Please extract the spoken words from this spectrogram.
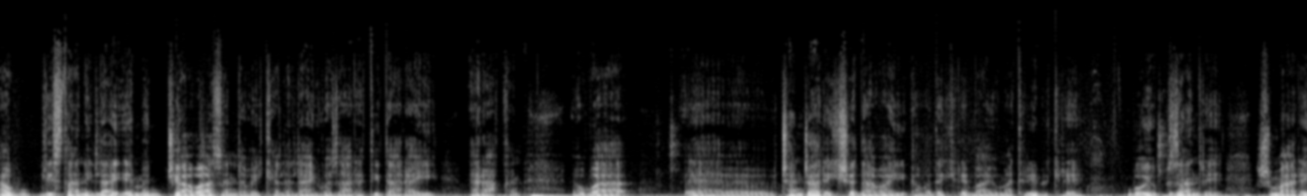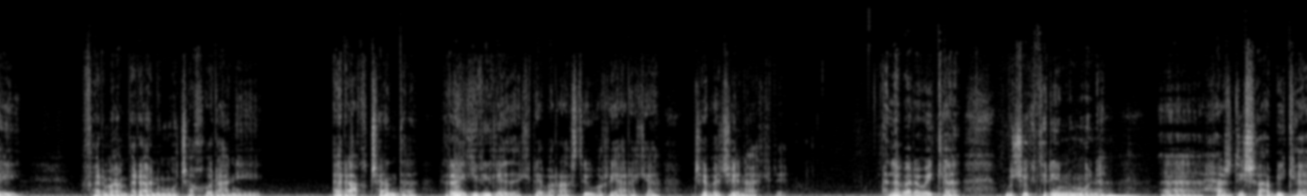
ئەو لیستانی لای ئێمن جیاوازن لەوەی کە لە لای وەزارەتی دارایی عێراقن و چەند جارێکیشە داوای ئەوە دەکرێت بایومەتری بکرێ بۆی بزانرێ ژمارەی فەرمانبەران و موچەخۆرانی عێراق چەندە ڕێگیری لێ دەکرێت بەڕاستی و بڕیارەکە جێبەجێ ناکرێت لەبەرەوەی کە بچووکترین نمونە حەشدی شعبی کە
